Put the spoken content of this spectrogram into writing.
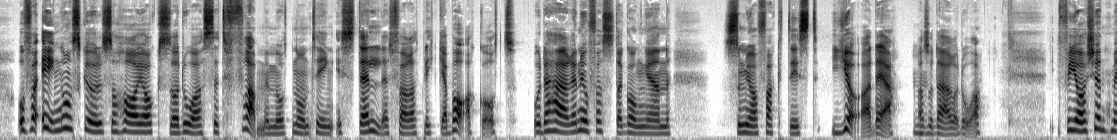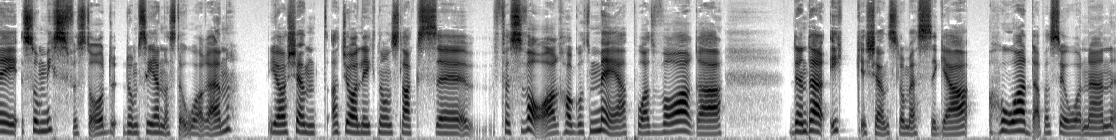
Och för en gångs skull så har jag också då sett fram emot någonting istället för att blicka bakåt. Och det här är nog första gången som jag faktiskt gör det, alltså där och då. För jag har känt mig så missförstådd de senaste åren. Jag har känt att jag likt någon slags eh, försvar har gått med på att vara den där icke-känslomässiga hårda personen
